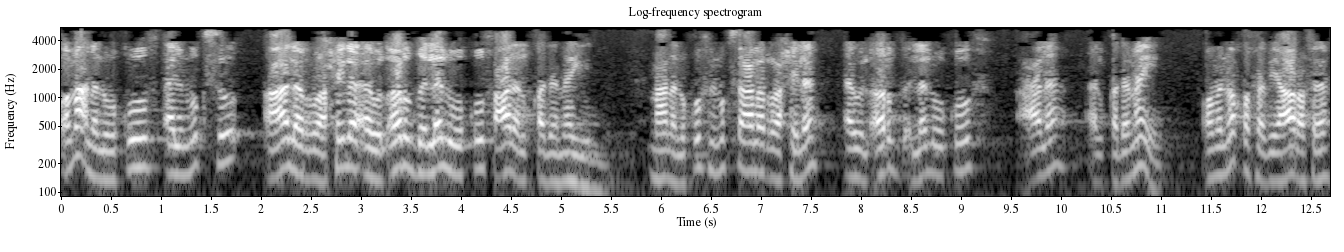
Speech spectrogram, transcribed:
ومعنى الوقوف المكث على الراحلة أو الأرض لا الوقوف على القدمين. معنى الوقوف المكث على الراحلة أو الأرض لا الوقوف على القدمين. ومن وقف بعرفة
